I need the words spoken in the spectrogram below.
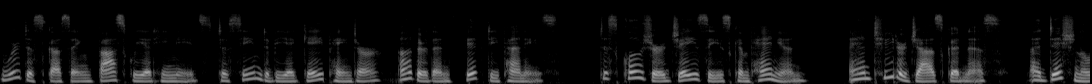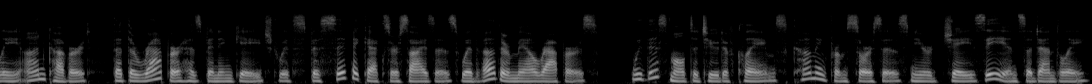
We're discussing Basquiat he needs to seem to be a gay painter other than 50 pennies. Disclosure Jay-Z's companion and Tudor Jazz goodness. Additionally uncovered that the rapper has been engaged with specific exercises with other male rappers, with this multitude of claims coming from sources near Jay-Z incidentally.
